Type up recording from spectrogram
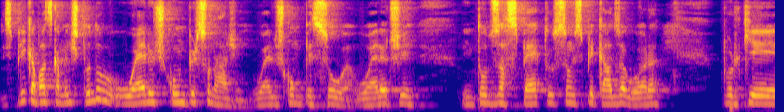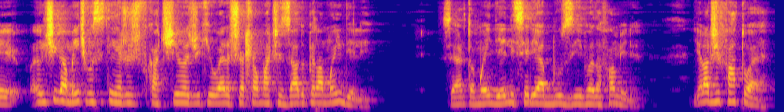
explica basicamente todo o Elliot como personagem, o Elliot como pessoa. O Elliot, em todos os aspectos, são explicados agora. Porque antigamente você tem a justificativa de que o Elliot é traumatizado pela mãe dele. Certo? A mãe dele seria abusiva da família. E ela de fato é.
